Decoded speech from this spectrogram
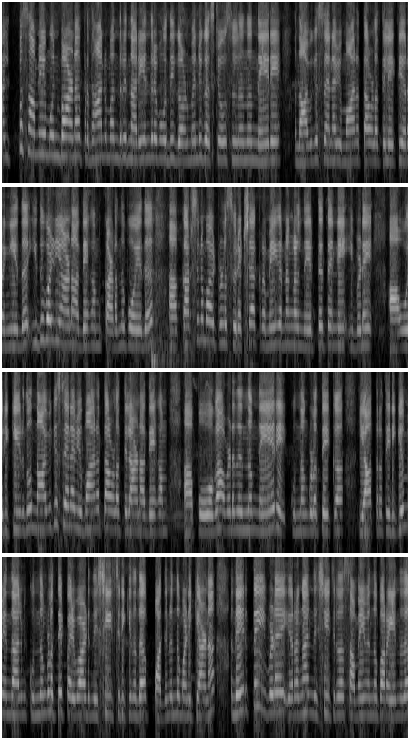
അല്പസമയം മുൻപാണ് പ്രധാനമന്ത്രി നരേന്ദ്രമോദി ഗവൺമെന്റ് ഗസ്റ്റ് ഹൌസിൽ നിന്ന് നേരെ നാവികസേന വിമാനത്താവളത്തിലേക്ക് ഇറങ്ങിയത്. ഇതുവഴിയാണ് അദ്ദേഹം കടന്നുപോയത്. കർശനമായിട്ടുള്ള സുരക്ഷാ ക്രമീകരണങ്ങൾ നേരത്തെ തന്നെ ഇവിടെ ഒരുക്കിയിരുന്നു. നാവികസേന വിമാനത്താവളത്തിലാണ് അദ്ദേഹം പോവുക. അവിടെ നിന്നും നേരെ കുന്നംകുളത്തേക്ക് യാത്ര തിരിക്കും. എന്നാലും കുന്നംകുളത്തെ പരിപാടി നിശ്ചയിച്ചിരിക്കുന്നത് പതിനൊന്ന് മണിക്കാണ്. നേരത്തെ ഇവിടെ ഇറങ്ങാൻ നിശ്ചയിച്ചിരുന്ന സമയം എന്ന് പറയുന്നത്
